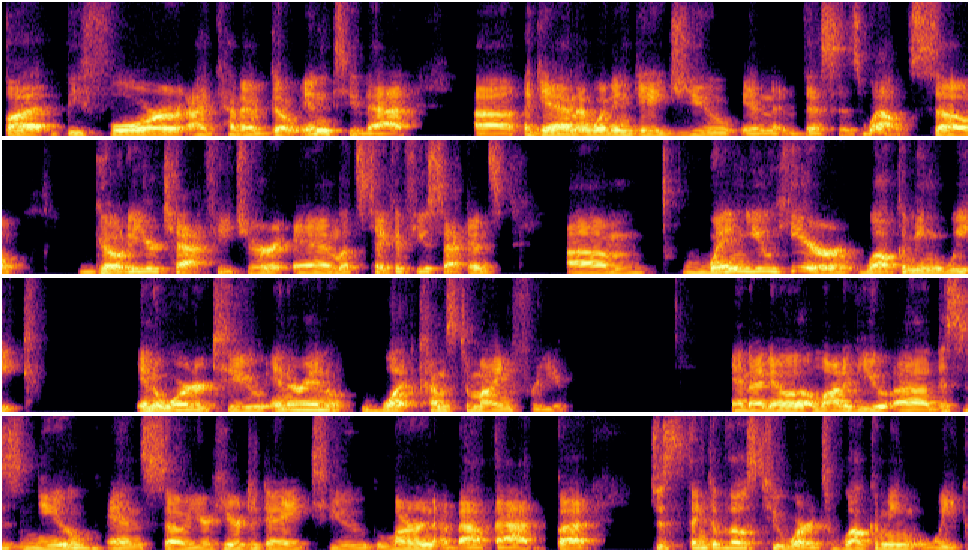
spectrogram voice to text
But before I kind of go into that, uh, again, I want to engage you in this as well. So go to your chat feature and let's take a few seconds um, when you hear welcoming week, in a word or two, enter in what comes to mind for you. And I know a lot of you, uh, this is new, and so you're here today to learn about that. But just think of those two words, welcoming week.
